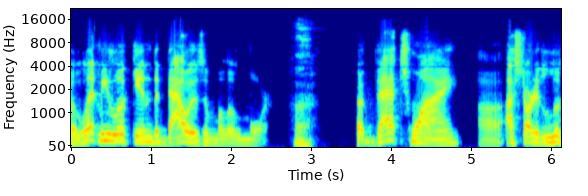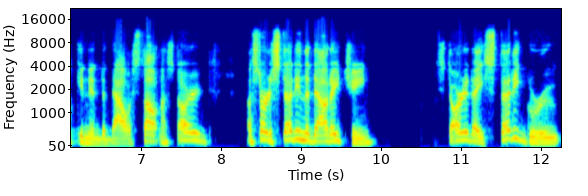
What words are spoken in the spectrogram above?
So let me look into Taoism a little more. Huh. So that's why uh, I started looking into Taoist thought, and I started I started studying the Tao Te Ching. Started a study group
